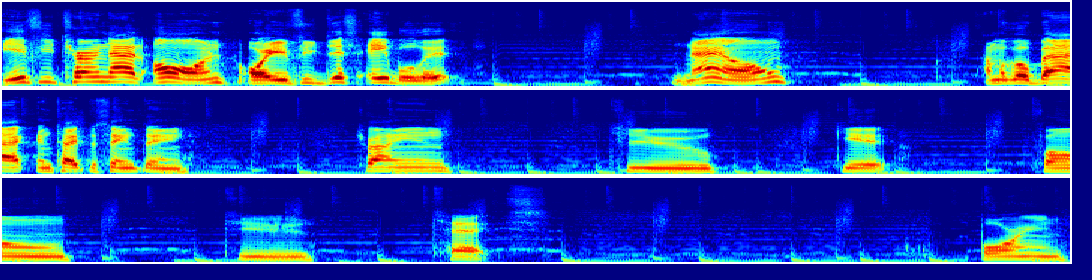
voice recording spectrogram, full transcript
if you turn that on or if you disable it, now I'm gonna go back and type the same thing. Trying to get phone to text. Boring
